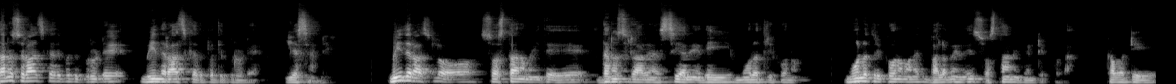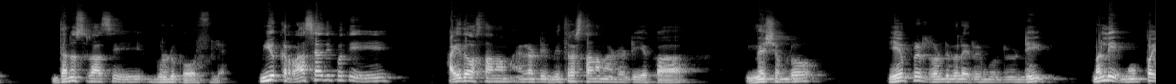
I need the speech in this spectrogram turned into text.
ధనుసు రాశికి అధిపతి గురుడే మీన రాశికి అధిపతి గురుడే? ఎస్ అండి. మీన రాశిలో స్వస్థానం అయితే ధనుసు రాశి అనేది మూల త్రికోణం. మూల త్రికోణం అనేది బలమైనది స్వస్థానం కంటే కూడా. కాబట్టి ధనుసు రాశి గురుడు పవర్ఫుల్లే మీ యొక్క రాశాధిపతి ఐదవ స్థానం అయినటువంటి మిత్రస్థానం అయినటువంటి యొక్క మేషంలో ఏప్రిల్ రెండు వేల ఇరవై మూడు నుండి మళ్ళీ ముప్పై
